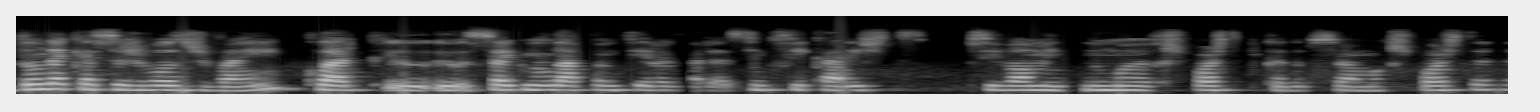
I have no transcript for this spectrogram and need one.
de onde é que essas vozes vêm? Claro que eu sei que não dá para meter agora, simplificar isto possivelmente numa resposta, porque cada pessoa é uma resposta,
